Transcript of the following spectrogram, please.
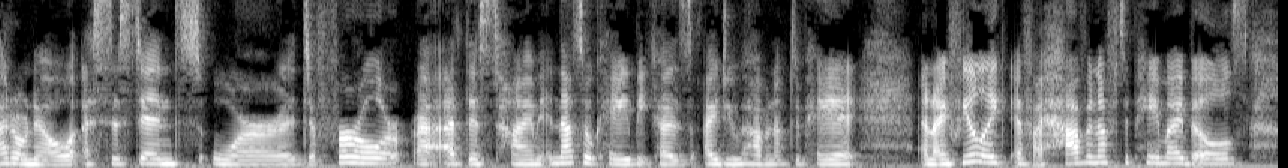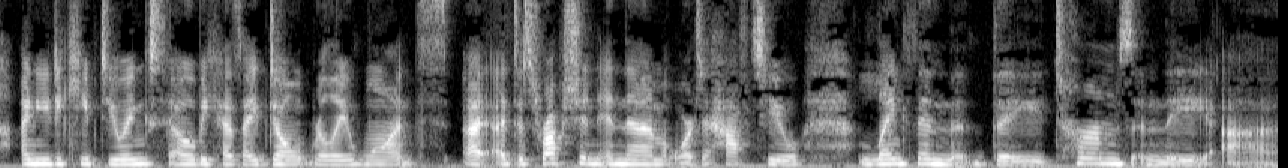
I don't know, assistance or deferral at this time. And that's okay because I do have enough to pay it. And I feel like if I have enough to pay my bills, I need to keep doing so because I don't really want a, a disruption in them or to have to lengthen the, terms and the, uh,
